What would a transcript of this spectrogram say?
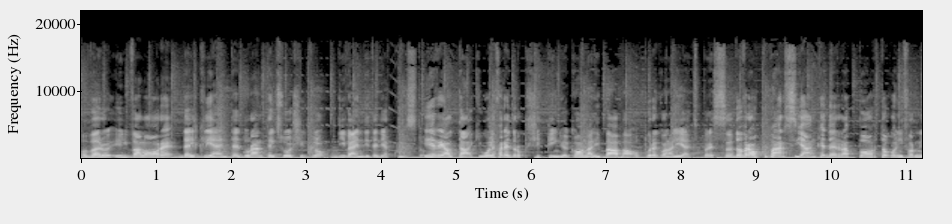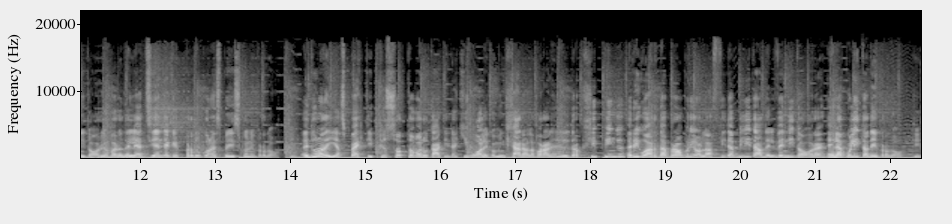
ovvero il valore del cliente durante il suo ciclo di vendita e di acquisto. In realtà chi vuole fare dropshipping con Alibaba oppure con AliExpress dovrà occuparsi anche del rapporto con i fornitori, ovvero delle aziende che producono e spediscono i prodotti. Ed uno degli aspetti più sottovalutati da chi vuole cominciare a lavorare nel dropshipping riguarda proprio l'affidabilità del venditore e la qualità dei prodotti.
